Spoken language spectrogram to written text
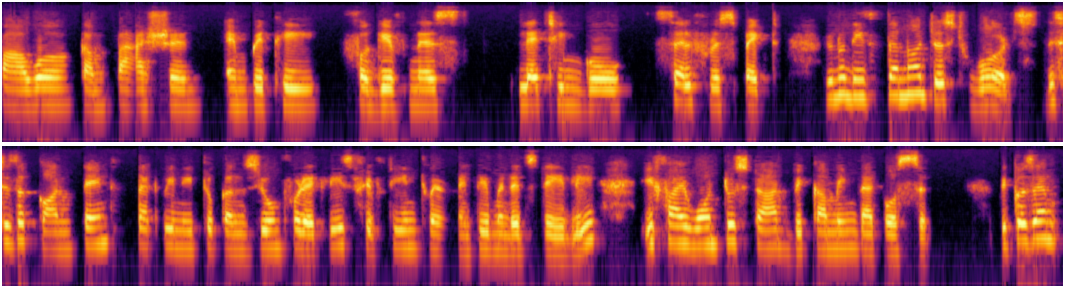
power, compassion, empathy, forgiveness, letting go, self respect. You know, these are not just words. This is a content that we need to consume for at least 15, 20 minutes daily if I want to start becoming that person. Because I'm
